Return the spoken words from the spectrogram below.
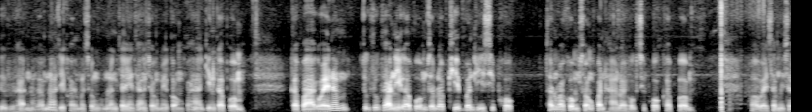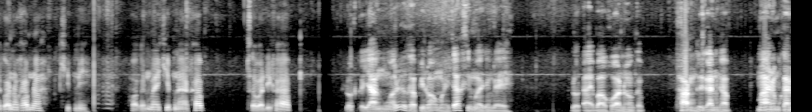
ทุกๆท่านนะครับนอกที่คอยมาส่งกำลังใจให้ทางช่องเมกล่องพาหากินครับผมก็ฝากไว้นํทุกๆท่านนี้ครับผมสำหรับคลิปวันที่ 16ธันวาคม 2566 ครับผมพอไว้สำนี้ซะก่อนนะครับเนาะคลิปนี้พอกันใหม่คลิปหน้าครับ สวัสดีครับรถก็ยางหัวเด้อครับพี่น้องมาจักสิเมื่อจังไดรถไอ้บ่าวคอนกับพังคือกันครับ มานํกัน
